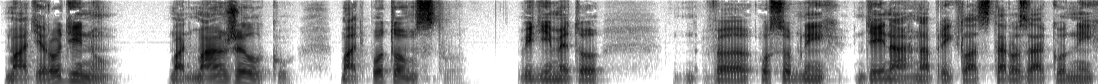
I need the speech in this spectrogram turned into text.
mať rodinu, mať manželku, mať potomstvo. Vidíme to v osobných dejinách napríklad starozákonných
